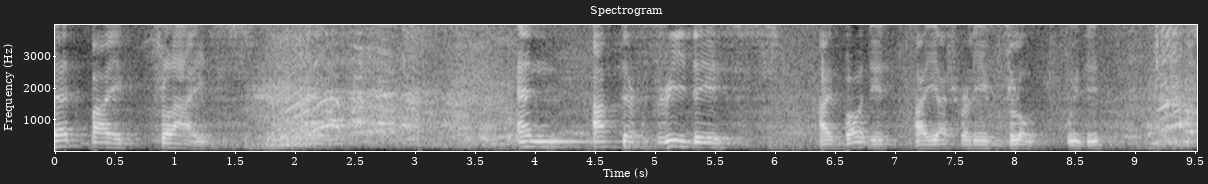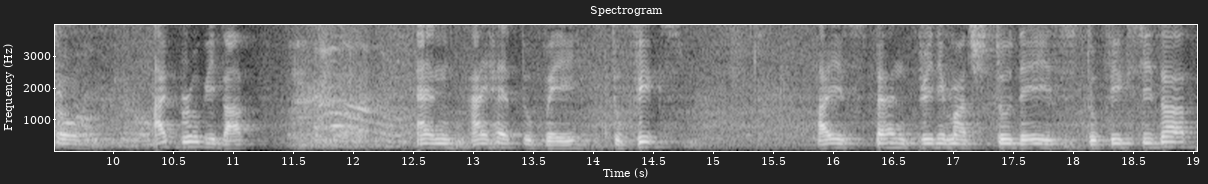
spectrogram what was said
That bike flies. And after three days I bought it, I actually float with it. So I broke it up and I had to pay to fix. I spent pretty much two days to fix it up.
